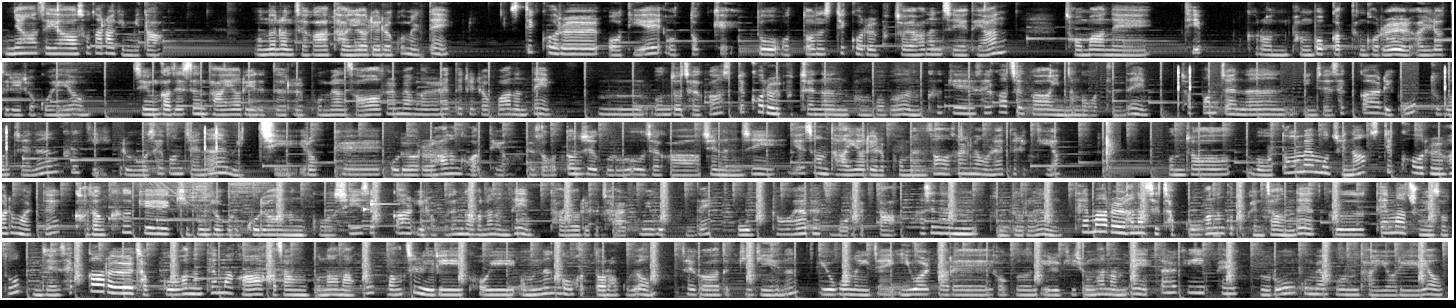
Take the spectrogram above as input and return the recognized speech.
안녕하세요. 소다락입니다. 오늘은 제가 다이어리를 꾸밀 때 스티커를 어디에 어떻게 또 어떤 스티커를 붙여야 하는지에 대한 저만의 팁? 그런 방법 같은 거를 알려드리려고 해요. 지금까지 쓴 다이어리들을 보면서 설명을 해드리려고 하는데 음, 먼저 제가 스티커를 붙이는 방법은 크게 세 가지가 있는 것 같은데 첫 번째는 이제 색깔이고 두 번째는 크기 그리고 세 번째는 위치 이렇게 고려를 하는 것 같아요. 그래서 어떤 식으로 제가 붙이는지 예전 다이어리를 보면서 설명을 해드릴게요. 먼저 뭐 떡메모지나 스티커를 활용할 때 가장 크게 기본적으로 고려하는 것이 색깔이라고 생각을 하는데 다이어리를 잘 꾸미고 싶은데 뭐부터 해야 될지 모르겠다 하시는 분들은 테마를 하나씩 잡고 하는 것도 괜찮은데 그 테마 중에서도 이제 색깔을 잡고 하는 테마가 가장 무난하고 망칠 일이 거의 없는 것 같더라고요. 제가 느끼기에는 이거는 이제 2월 달에 적은 일기 중 하나인데 딸기팩으로 꾸며본 다이어리예요.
